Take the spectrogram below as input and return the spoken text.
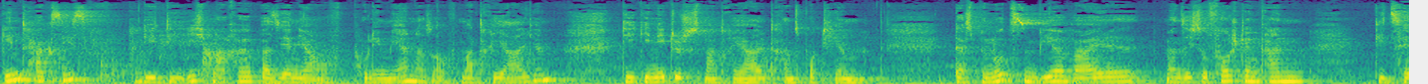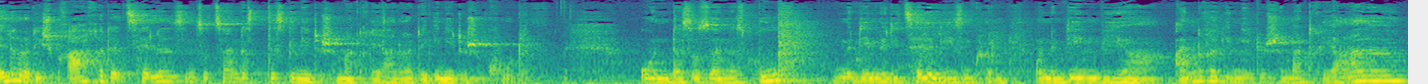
Gentaxis, die, die ich mache, basieren ja auf Polymeren, also auf Materialien, die genetisches Material transportieren. Das benutzen wir, weil man sich so vorstellen kann, die Zelle oder die Sprache der Zelle sind sozusagen das, das genetische Material oder der genetische Code. Und das ist sozusagen das Buch, mit dem wir die Zelle lesen können. Und indem wir andere genetische Materialien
